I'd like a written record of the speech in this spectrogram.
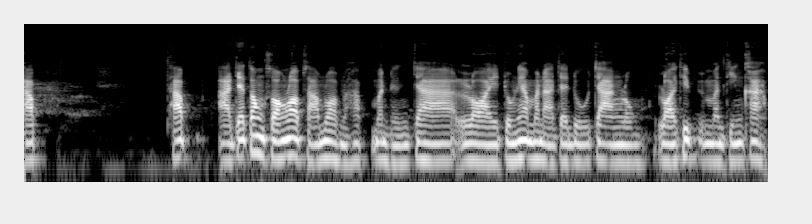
ทับ ทับ อาจจะต้องสองรอบสามรอบนะครับ มันถึงจะรอยตรงนี้มันอาจจะดูจางลงรอยที่มันทิ้งคราบ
